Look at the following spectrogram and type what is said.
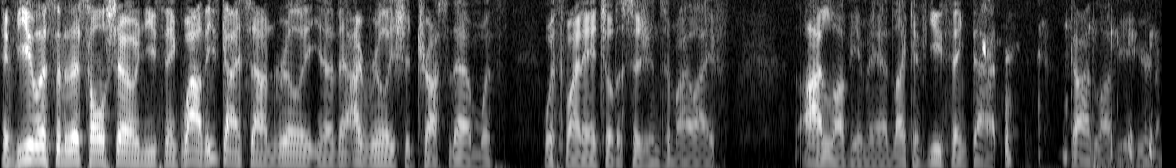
If you listen to this whole show and you think, wow, these guys sound really, you know, that I really should trust them with, with financial decisions in my life. I love you, man. Like, if you think that, God love you. You're a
